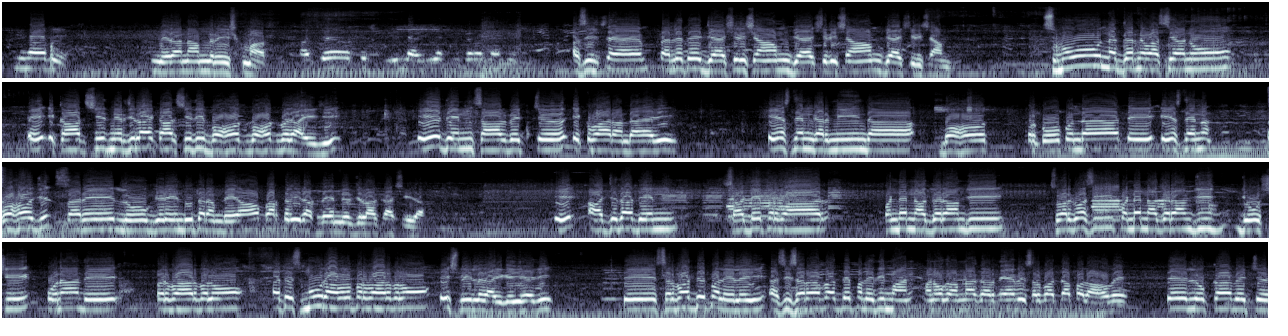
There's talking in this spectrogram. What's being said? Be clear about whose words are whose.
Speaker 1: ਕੀ ਨਾਮ ਹੈ
Speaker 2: ਮੇਰਾ ਨਾਮ ਨਰੇਸ਼ ਕੁਮਾਰ।
Speaker 1: ਅੱਜ ਤਸਵੀਰ ਲਾਈ ਹੈ ਕੀ ਕਰਨਾ ਚਾਹੁੰਦੇ ਹੋ?
Speaker 2: ਅਸੀਂ ਪਹਿਲੇ ਤੇ ਜੈ ਸ਼੍ਰੀ ਸ਼ਾਮ ਜੈ ਸ਼੍ਰੀ ਸ਼ਾਮ ਜੈ ਸ਼੍ਰੀ ਸ਼ਾਮ ਜੀ। ਸਮੂਹ ਨਗਰ ਨਿਵਾਸੀਆਂ ਨੂੰ ਇਹ ਇਕਾਦਸ਼ੀ ਨਿਰਜਲਾ ਇਕਾਦਸ਼ੀ ਦੀ ਬਹੁਤ ਬਹੁਤ ਵਧਾਈ ਜੀ। ਇਹ ਦਿਨ ਸਾਲ ਵਿੱਚ ਇੱਕ ਵਾਰ ਆਉਂਦਾ ਹੈ ਜੀ। ਇਸ ਦਿਨ ਗਰਮੀ ਦਾ ਬਹੁਤ ਪ੍ਰਕੋਪ ਹੁੰਦਾ ਹੈ ਤੇ ਇਸ ਦਿਨ ਬਹੁਤ ਸਾਰੇ ਲੋਕ ਜਿਹੜੇ ਹਿੰਦੂ ਧਰਮ ਦੇ ਆ ਵਰਤ ਵੀ ਰੱਖਦੇ ਹਨ ਨਿਰਜਲਾ ਇਕਾਦਸ਼ੀ ਦਾ। ਇਹ ਅੱਜ ਦਾ ਦਿਨ ਸਾਡੇ ਪਰਿਵਾਰ ਪੰਡਤ ਨਾਗਰਾਮ ਜੀ, ਸਵਰਗਵਾਸੀ ਪੰਡਤ ਨਾਗਰਾਮ ਜੀ ਜੋਸ਼ੀ, ਉਹਨਾਂ ਦੇ ਪਰਿਵਾਰ ਵੱਲੋਂ ਅਤੇ ਸਮੂਹ ਰਾਵਲ ਪਰਿਵਾਰ ਵੱਲੋਂ ਇਹ ਛਬੀਲ ਲਗਾਈ ਗਈ ਹੈ ਜੀ। ਤੇ ਸਰਬੱਤ ਦੇ ਭਲੇ ਲਈ ਅਸੀਂ ਸਰਬੱਤ ਦੇ ਭਲੇ ਦੀ ਮਾਨ- ਮਨੋਕਾਮਨਾ ਕਰਦੇ ਹਾਂ ਵੀ ਸਰਬੱਤ ਦਾ ਭਲਾ ਹੋਵੇ ਤੇ ਲੋਕਾਂ ਵਿੱਚ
